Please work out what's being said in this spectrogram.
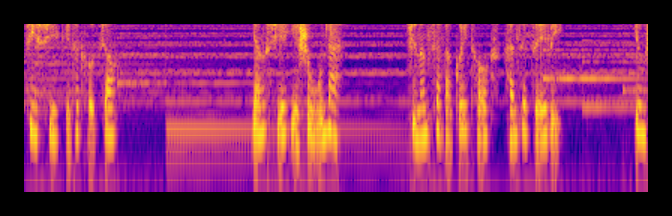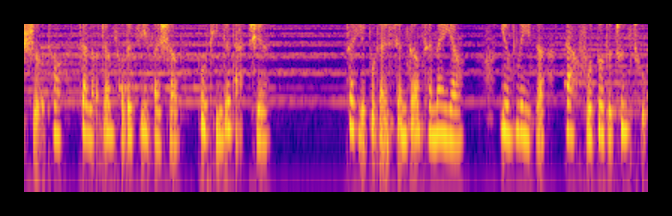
继续给他口交。杨雪也是无奈，只能再把龟头含在嘴里，用舌头在老张头的鸡巴上不停的打圈，再也不敢像刚才那样用力的大幅度的吞吐，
